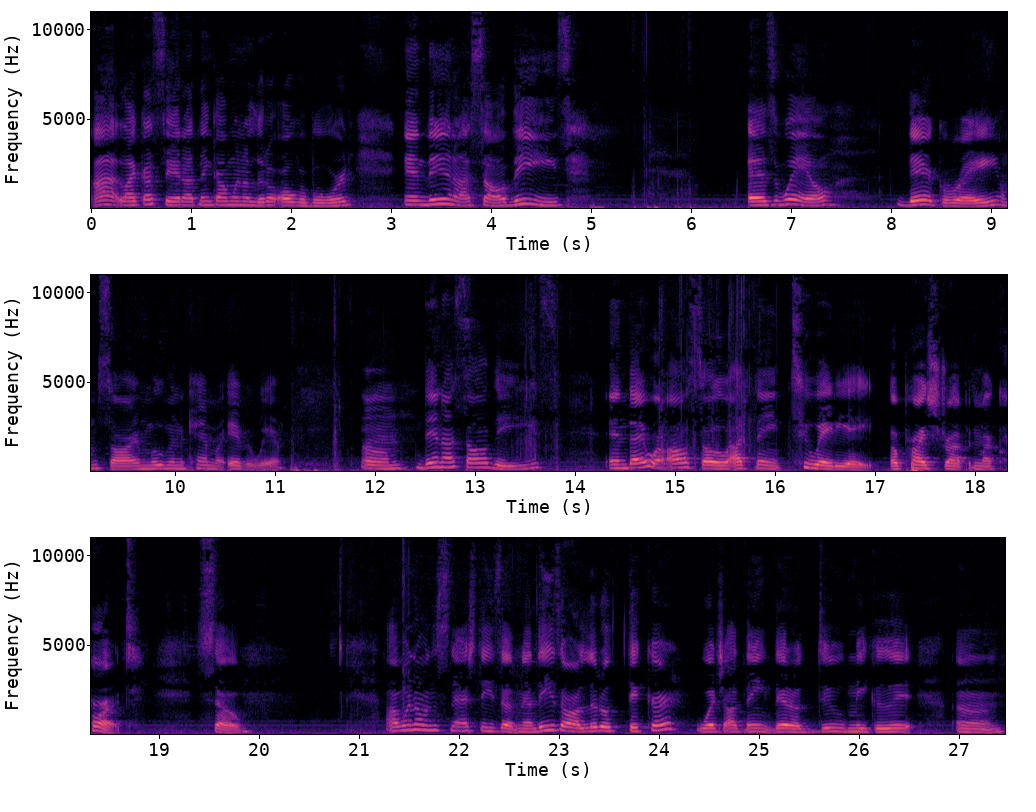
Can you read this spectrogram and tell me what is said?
i like i said i think i went a little overboard and then I saw these as well. They're gray. I'm sorry, I'm moving the camera everywhere. Um, then I saw these. And they were also, I think, 288 a price drop in my cart. So, I went on to snatch these up. Now, these are a little thicker, which I think that'll do me good um,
